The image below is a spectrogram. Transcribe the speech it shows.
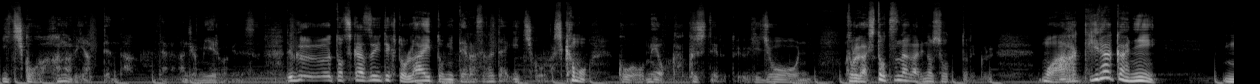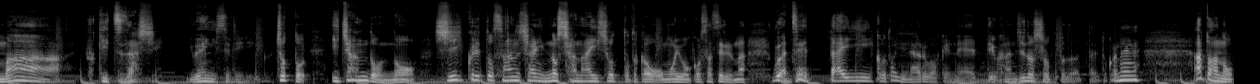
いちこが花火やってんだみたいな感じが見えるわけですでぐーっと近づいていくとライトに照らされたいちこがしかもこう目を隠しているという非常にこれが一つながりのショットでくるもう明らかにまあ不吉だし。ゆえにスリリング。ちょっとイチャンドンのシークレットサンシャインの車内ショットとかを思い起こさせるようなうわ絶対いいことになるわけね。っていう感じのショットだったりとかね。あとあの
